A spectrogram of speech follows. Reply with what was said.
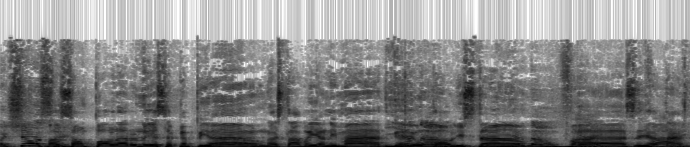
era, chance. mas o São Paulo era, não ia ser campeão, nós estávamos aí animados, Ia ganhou não, o Paulistão. ia não, vai, Ah, você já vai. tá.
